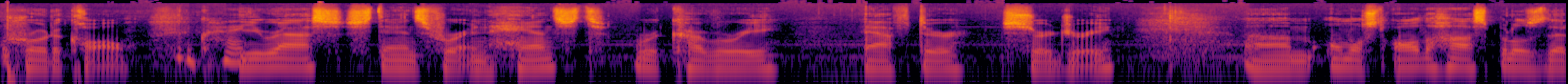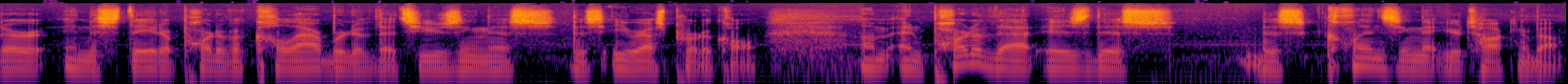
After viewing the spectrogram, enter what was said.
protocol. Okay. ERAS stands for Enhanced Recovery After Surgery. Um, almost all the hospitals that are in the state are part of a collaborative that's using this this ERAS protocol, um, and part of that is this this cleansing that you're talking about.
